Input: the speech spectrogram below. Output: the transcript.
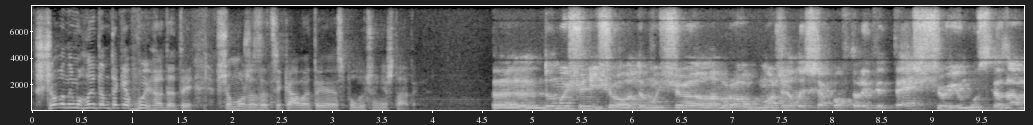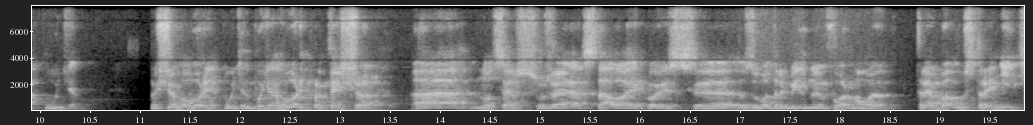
Що вони могли там таке вигадати, що може зацікавити Сполучені Штати? Е, Думаю, що нічого, тому що Лавров може лише повторити те, що йому сказав Путін. Ну що говорить Путін? Путін говорить про те, що ну це ж вже стало якоюсь е, зубодробільною формулою. Треба устранити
